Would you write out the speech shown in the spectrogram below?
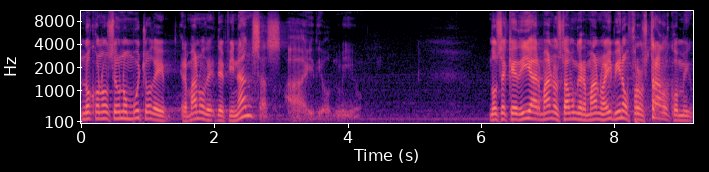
no conoce uno mucho de, hermano, de, de finanzas, ay Dios mío. No sé qué día, hermano, estaba un hermano ahí, vino frustrado conmigo.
